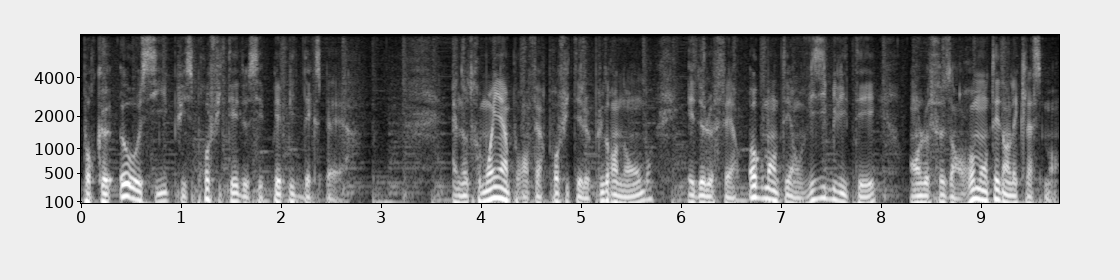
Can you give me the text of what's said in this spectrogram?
pour que eux aussi puissent profiter de ces pépites d'experts. Un autre moyen pour en faire profiter le plus grand nombre est de le faire augmenter en visibilité en le faisant remonter dans les classements.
